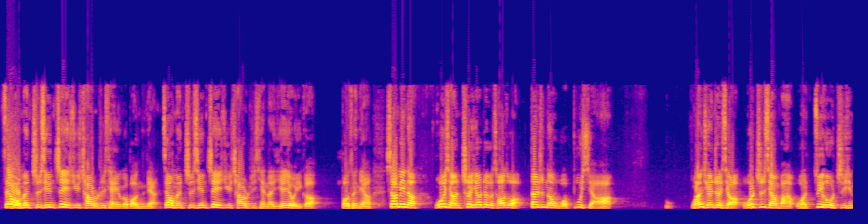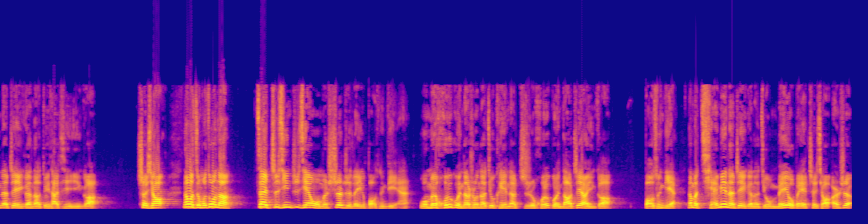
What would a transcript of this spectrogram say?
在我们执行这一句插入之前有个保存点，在我们执行这一句插入之前呢，也有一个保存点啊。下面呢，我想撤销这个操作，但是呢，我不想完全撤销，我只想把我最后执行的这一个呢，对它进行一个撤销。那么怎么做呢？在执行之前，我们设置了一个保存点。我们回滚的时候呢，就可以呢只回滚到这样一个保存点。那么前面的这个呢就没有被撤销，而是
